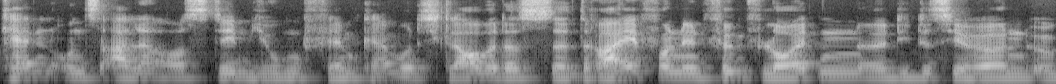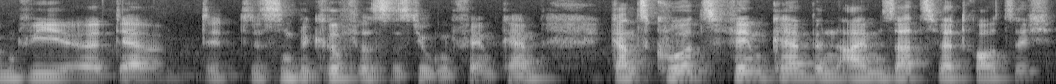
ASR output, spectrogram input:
kennen uns alle aus dem Jugendfilmcamp und ich glaube, dass äh, drei von den fünf Leuten, äh, die das hier hören, irgendwie äh, der, das ein Begriff ist, das Jugendfilmcamp. Ganz kurz, Filmcamp in einem Satz, wer traut sich?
